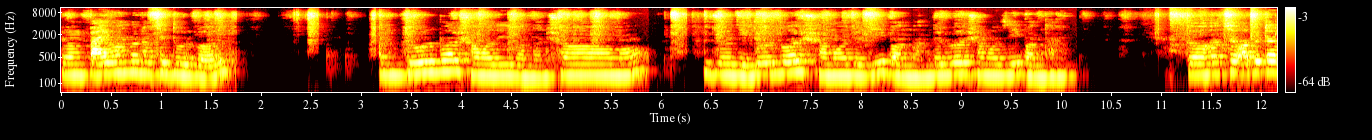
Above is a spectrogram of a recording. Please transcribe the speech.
এবং পাই বন্ধন হচ্ছে দুর্বল। দুর্বল সমযোজী বন্ধন, সমযোজী, দুর্বল সমযোজী বন্ধন, দুর্বল সমযোজী বন্ধন। তো হচ্ছে অরবিটাল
